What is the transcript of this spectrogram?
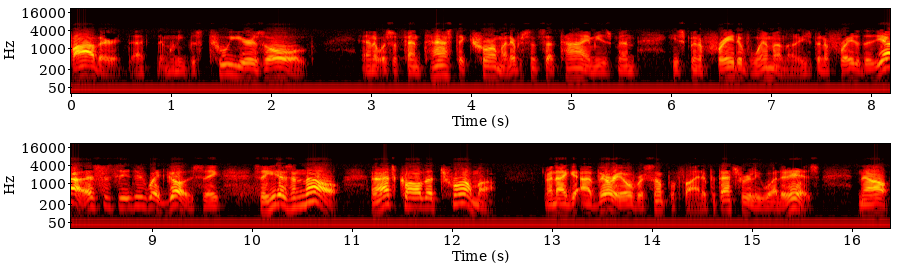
father that, when he was two years old, and it was a fantastic trauma. And ever since that time, he's been he's been afraid of women, or he's been afraid of the yeah. This is, this is the way it goes. See, so he doesn't know, and that's called a trauma. And I, I very oversimplified it, but that's really what it is. Now,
